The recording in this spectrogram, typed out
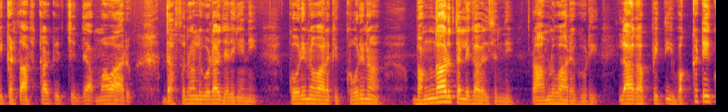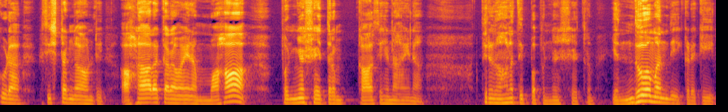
ఇక్కడ సాక్షాత్కరించింది అమ్మవారు. దర్శనాలు కూడా జరిగినాయి. కోరిన వాళ్ళకి కోరిన బంగారు తల్లిగా వెలిసింది రాములవారి గుడి. ఇలాగా ప్రతి ఒక్కటి కూడా విశిష్టంగా ఉంటుంది ఆహ్లాదకరమైన మహా పుణ్యక్షేత్రం కాశీనాయన తిరునాల తిప్ప పుణ్యక్షేత్రం. ఎంతో మంది ఇక్కడికి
